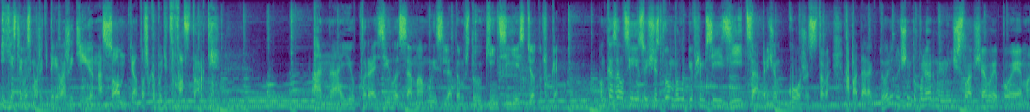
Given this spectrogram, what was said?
И если вы сможете переложить ее на сон, тетушка будет в восторге. Она ее поразила сама мысль о том, что у Кинси есть тетушка. Он казался ей существом, вылупившимся из яйца, причем кожистого. А подарок Дорин очень популярная нынче славщавая поэма.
